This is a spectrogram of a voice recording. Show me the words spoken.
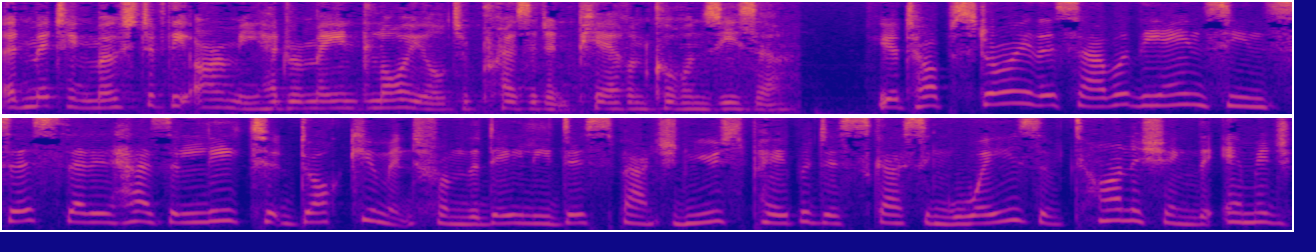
admitting most of the army had remained loyal to President Pierre Nkurunziza. Your top story this hour the ANC insists that it has a leaked document from the Daily Dispatch newspaper discussing ways of tarnishing the image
